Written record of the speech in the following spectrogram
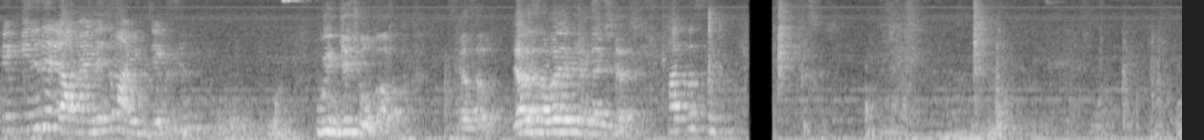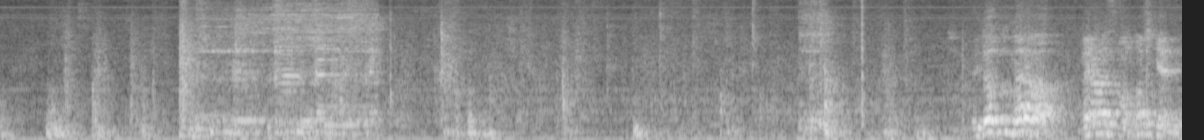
Peki yeni deri almaya ne zaman gideceksin? Bugün geç oldu artık. Yatalım. Yarın sabah erkenden gideriz. Haklısın. Dostum merhaba. Merhaba Simon, hoş geldin.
